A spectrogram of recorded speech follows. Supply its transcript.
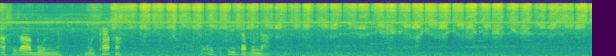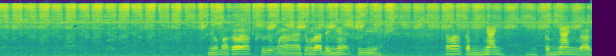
Nó sẽ ra bùn này, bùn thép rồi ít ra bùn đá. Nếu mà các bác sử dụng à, trong gia đình ấy thì các bác cầm nhanh cầm nhanh và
